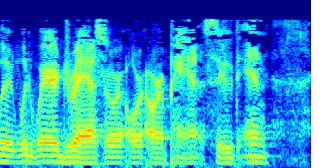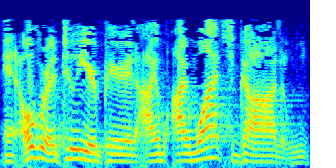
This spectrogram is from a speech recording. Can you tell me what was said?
would, would wear a dress or, or, or a pantsuit. And and over a two year period, I, I watched God,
